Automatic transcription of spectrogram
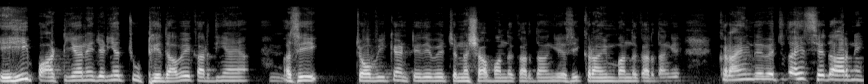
ਇਹੀ ਪਾਰਟੀਆਂ ਨੇ ਜਿਹੜੀਆਂ ਝੂਠੇ ਦਾਅਵੇ ਕਰਦੀਆਂ ਆ। ਅਸੀਂ 24 ਘੰਟੇ ਦੇ ਵਿੱਚ ਨਸ਼ਾ ਬੰਦ ਕਰ ਦਾਂਗੇ ਅਸੀਂ ਕ੍ਰਾਈਮ ਬੰਦ ਕਰ ਦਾਂਗੇ। ਕ੍ਰਾਈਮ ਦੇ ਵਿੱਚ ਤਾਂ ਹਿੱਸੇਦਾਰ ਨੇ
